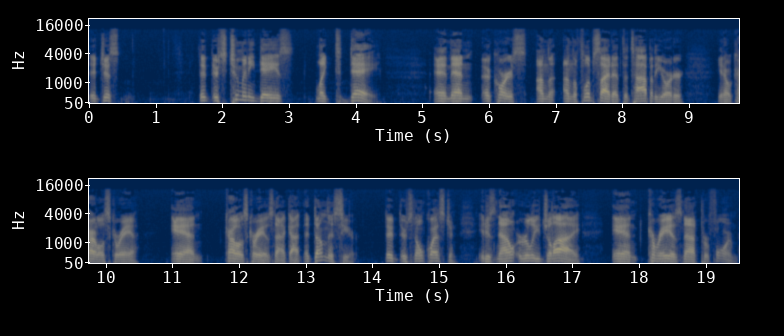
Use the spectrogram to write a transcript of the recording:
it just there's too many days like today. And then, of course, on the on the flip side, at the top of the order, you know, Carlos Correa, and Carlos Correa has not gotten it done this year. There, there's no question. It is now early July, and Correa has not performed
